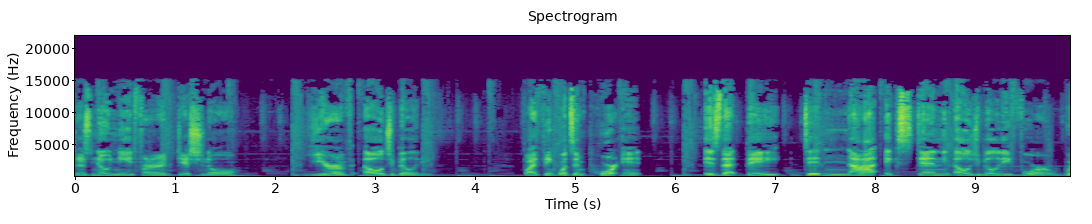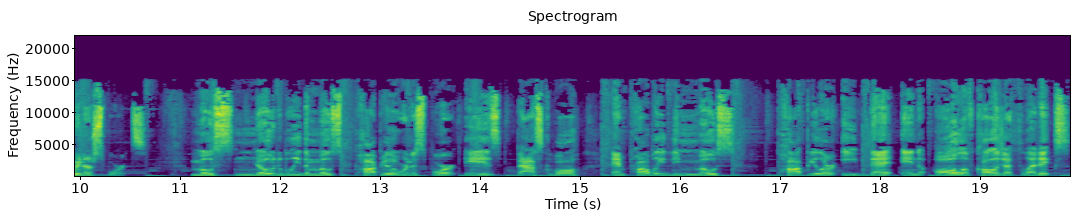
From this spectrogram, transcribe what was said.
There's no need for an additional year of eligibility. But I think what's important is that they did not extend the eligibility for winter sports. Most notably, the most popular winter sport is basketball, and probably the most popular event in all of college athletics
